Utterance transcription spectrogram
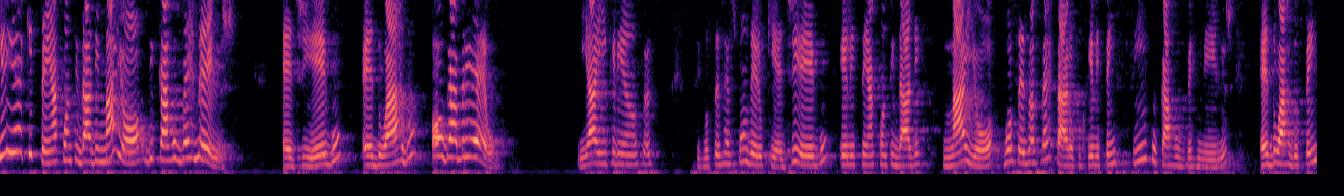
Quem é que tem a quantidade maior de carros vermelhos? É Diego, Eduardo ou Gabriel? E aí, crianças, se vocês responderam que é Diego, ele tem a quantidade maior, vocês acertaram, porque ele tem cinco carros vermelhos, Eduardo tem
